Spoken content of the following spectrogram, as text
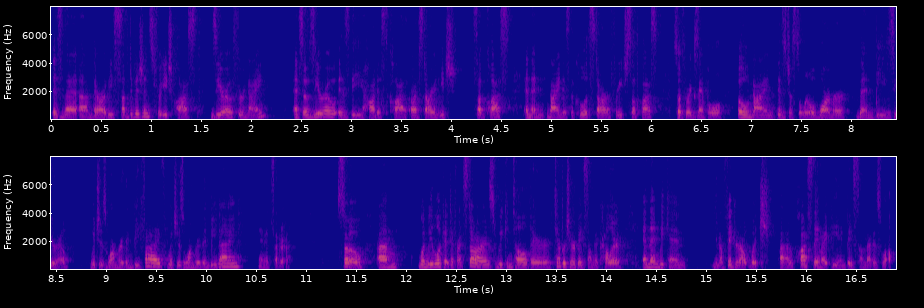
is that um, there are these subdivisions for each class, zero through nine. And so zero is the hottest class or star in each subclass, and then nine is the coolest star for each subclass. So for example, O9 is just a little warmer than B0, which is warmer than B5, which is warmer than B9, and etc. So um, when we look at different stars, we can tell their temperature based on their color, and then we can you know, figure out which uh, class they might be in based on that as well.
